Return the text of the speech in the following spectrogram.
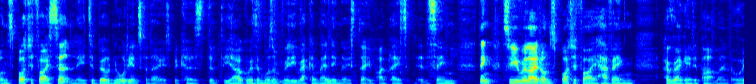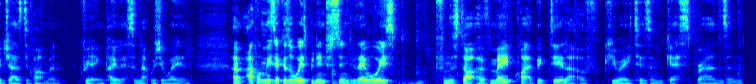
on Spotify certainly to build an audience for those because the, the algorithm wasn't really recommending those 35 plays at the same thing. So you relied on Spotify having a reggae department or a jazz department creating playlists, and that was your way in. Um, Apple Music has always been interesting. They've always, from the start, have made quite a big deal out of curators and guest brands and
